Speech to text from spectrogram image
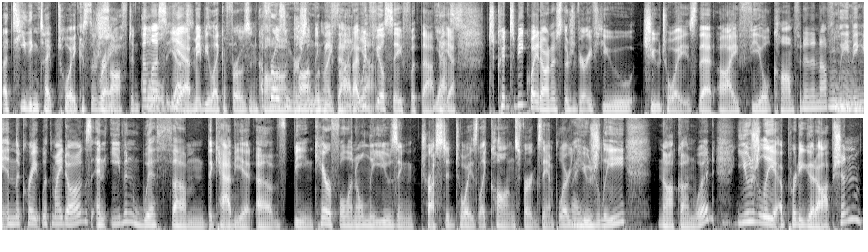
a teething type toy because they're soft and cold. Unless, yeah, maybe like a frozen Kong frozen or something like that. fine, I would feel safe with that. But yeah, to, could- to be quite honest, there's very few chew toys that I feel confident enough Mm-hmm. leaving in the crate with my dogs. And even with um, the caveat of being careful and only using trusted toys like Kongs, for example, are usually, knock on wood, usually a pretty good option.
